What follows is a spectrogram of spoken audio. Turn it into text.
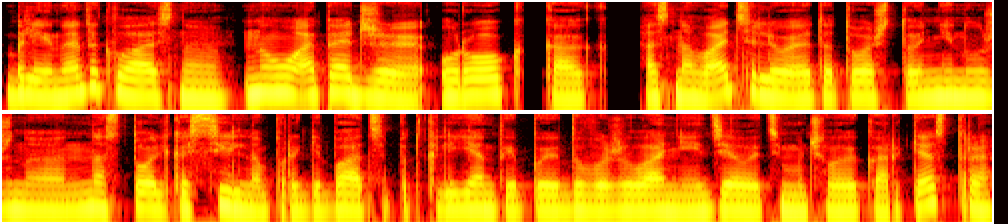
Блин, это классно. Ну, опять же, урок как основателю, это то, что не нужно настолько сильно прогибаться под клиента и по его желанию делать ему человека оркестра,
